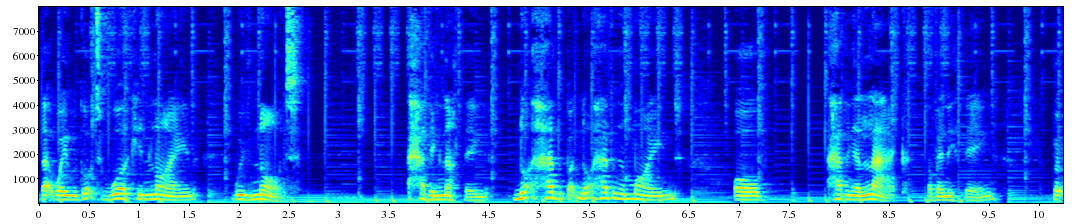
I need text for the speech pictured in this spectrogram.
that way, we've got to work in line with not having nothing, not having, but not having a mind of having a lack of anything, but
